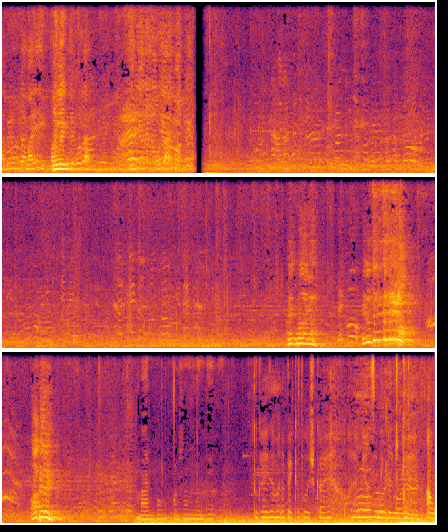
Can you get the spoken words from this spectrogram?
अभी रुक जा भाई। बोला बोला। देखो आ गया। देखो। एकदम जल्दी जल्दी देखो आप आ रही। तो गाइस हमारा पैकअप हो चुका है और हम यहाँ से निकल चुके हैं। आओ।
